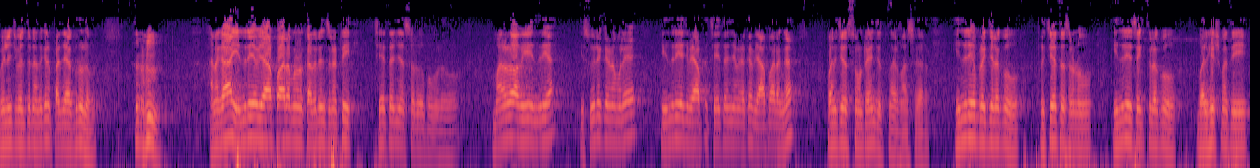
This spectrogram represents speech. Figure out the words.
వెళ్ళించి వెళ్తున్నందుకని పది అగ్నులు. అనగా ఇంద్రియ వ్యాపారములను కదిలించినట్టు చైతన్య స్వరూపములు. మనలో అవి ఇంద్రియ ఈ సూర్యకిరణములే ఇంద్రియ వ్యాప చైతన్యం యొక్క వ్యాపారంగా పనిచేస్తూ ఉంటాయని చెప్తున్నారు మాస్టర్ గారు. ఇంద్రియ ప్రజ్ఞలకు ప్రచేతసులను ఇంద్రియ శక్తులకు బర్హిష్మతి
